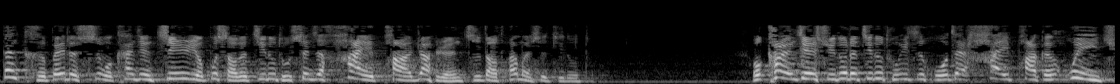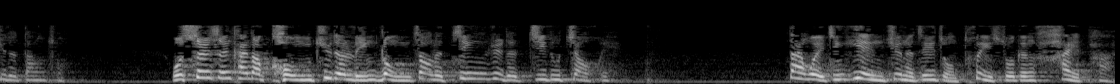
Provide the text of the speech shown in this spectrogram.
但可悲的是，我看见今日有不少的基督徒，甚至害怕让人知道他们是基督徒。我看见许多的基督徒一直活在害怕跟畏惧的当中。我深深看到恐惧的灵笼罩了今日的基督教会。但我已经厌倦了这一种退缩跟害怕。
